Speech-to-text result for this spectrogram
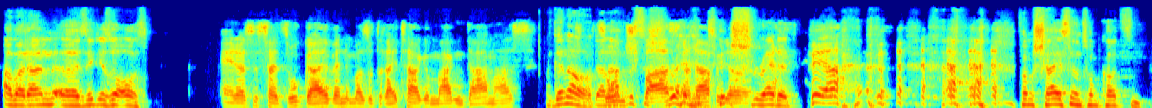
aber dann äh, seht ihr so aus. Ey, das ist halt so geil, wenn du mal so drei Tage Magen-Darm hast. Genau, macht so einen Spaß, shredded, danach wieder- shredded Ja, vom Scheißen und vom Kotzen.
